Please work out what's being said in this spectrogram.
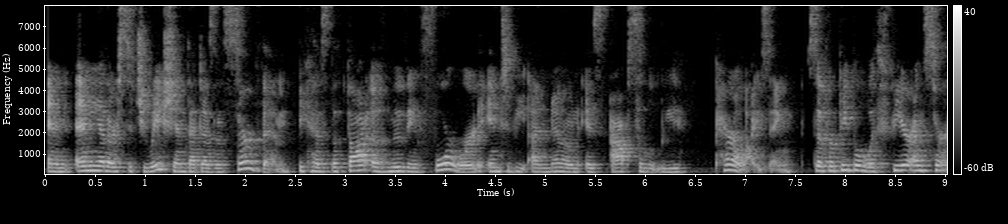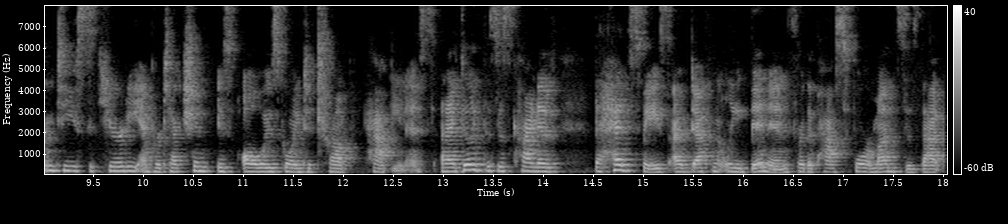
and in any other situation that doesn't serve them because the thought of moving forward into the unknown is absolutely paralyzing. So, for people with fear, uncertainty, security, and protection is always going to trump happiness. And I feel like this is kind of the headspace I've definitely been in for the past four months is that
